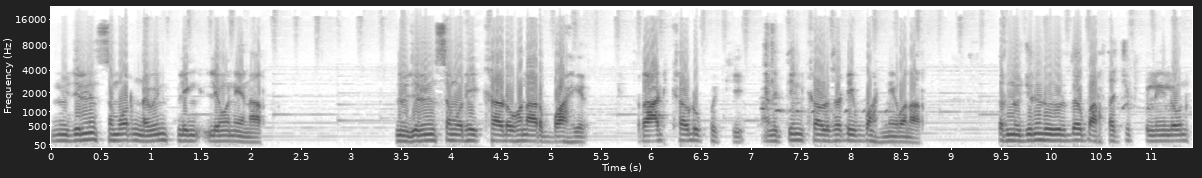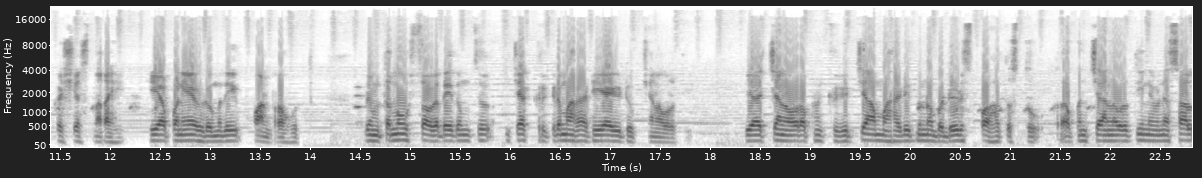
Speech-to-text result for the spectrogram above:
न्यूझीलंड समोर नवीन प्लेइंग इलेव्हन येणार. न्यूझीलंड समोर ही खेळाडू होणार बाहेर. तर आठ खेळाडूपैकी आणि तीन खेळाडूसाठी भांडणे होणार. तर न्यूझीलंड विरुद्ध भारताची प्लेइंग इलेव्हन कशी असणार आहे हे आपण या व्हिडिओमध्ये पाहणार आहोत. तर मित्रांनो स्वागत आहे तुमचं ज्या क्रिकेट मराठी या युट्यूब चॅनलवरती या चॅनलवर आपण क्रिकेटच्या मराठीतून अपडेट्स पाहत असतो. तर आपण चॅनलवरती नवीन असाल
